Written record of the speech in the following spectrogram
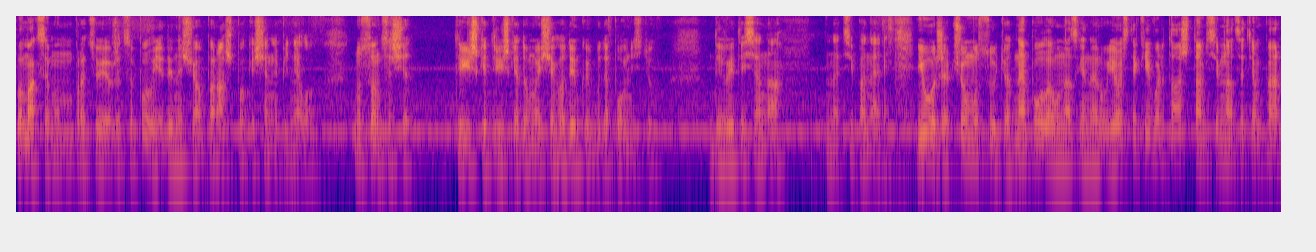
по максимуму працює вже це поле. Єдине, що ампераж поки ще не підняло. Ну, сонце ще трішки-трішки, я думаю, ще годинку і буде повністю дивитися на, на ці панелі. І отже, в чому суть? Одне поле у нас генерує ось такий вольтаж, там 17 ампер.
